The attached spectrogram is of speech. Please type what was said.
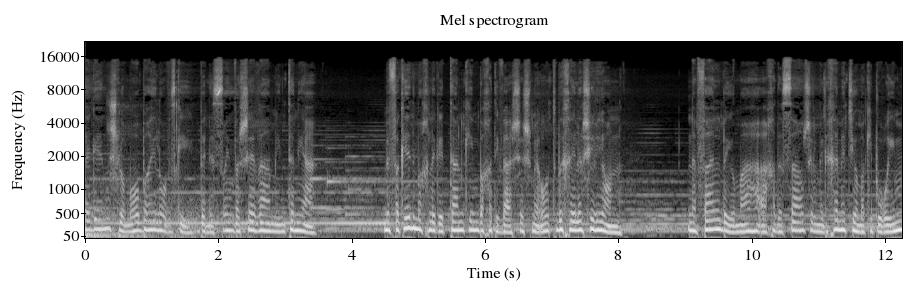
סגן שלמה בריילובסקי, בן 27 מנתניה. מפקד מחלקת טנקים בחטיבה 600 בחיל השריון. נפל ביומה ה-11 של מלחמת יום הכיפורים,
